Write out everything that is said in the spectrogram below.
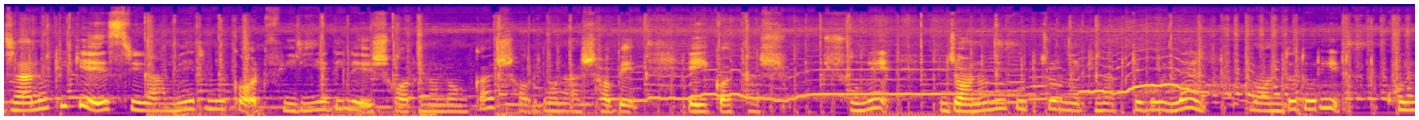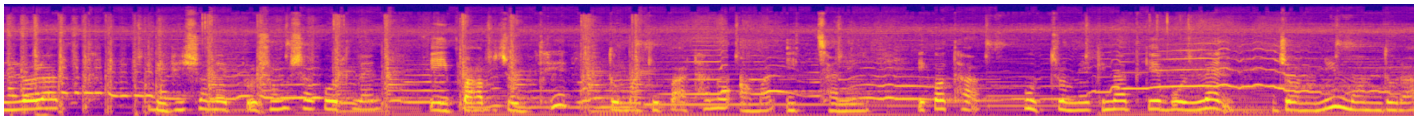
জানকীকে শ্রীরামের নিকট ফিরিয়ে দিলে স্বর্ণলঙ্কার সর্বনাশ হবে। এই কথা শুনে জননী পুত্র মেঘনাথকে বললেন মন্দোদরীর খুল্ললাত বিভীষণের প্রশংসা করলেন, এই পাপ যুদ্ধে তোমাকে পাঠানো আমার ইচ্ছা নেই। একথা পুত্র মেঘনাথকে বললেন জননী মন্দরা।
